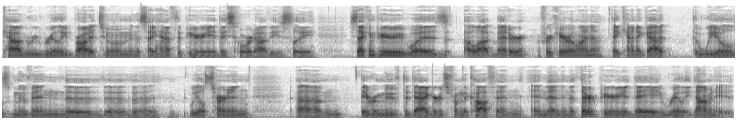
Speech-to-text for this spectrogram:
Calgary really brought it to them in the second half of the period. They scored obviously. Second period was a lot better for Carolina. They kind of got the wheels moving, the the the wheels turning. Um, they removed the daggers from the coffin, and then in the third period, they really dominated.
